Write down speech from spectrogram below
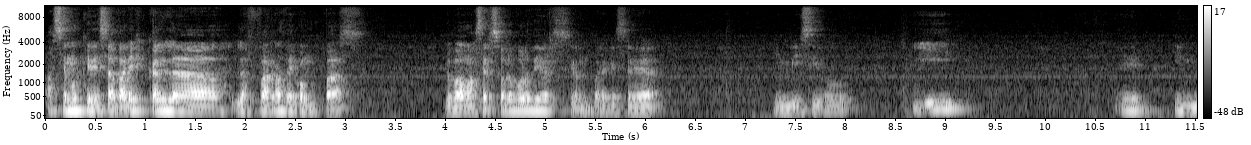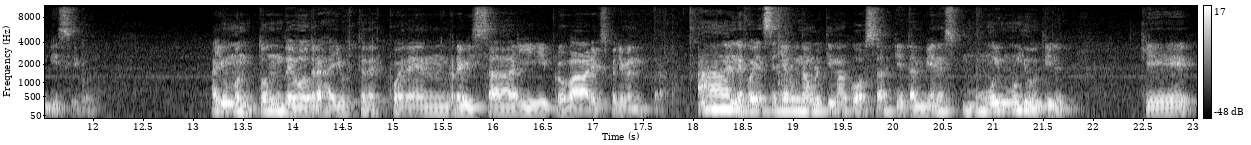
hacemos que desaparezcan las barras de compás. Lo vamos a hacer solo por diversión, para que se vea. Invisible y eh, Invisible. Hay un montón de otras, ahí ustedes pueden revisar y probar, experimentar. Ah, les voy a enseñar una última cosa que también es muy muy útil, que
